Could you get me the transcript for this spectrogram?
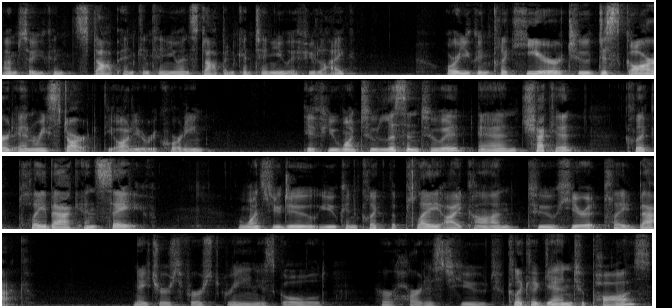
Um, so you can stop and continue and stop and continue if you like. Or you can click here to discard and restart the audio recording if you want to listen to it and check it, click Playback and Save. Once you do, you can click the play icon to hear it played back. Nature's first green is gold, her hardest hue. To click again to pause.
